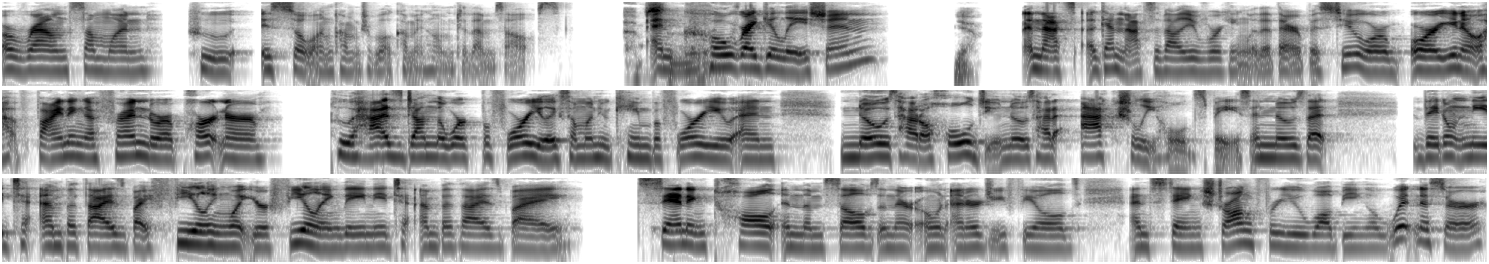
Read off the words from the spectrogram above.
around someone who is so uncomfortable coming home to themselves. Absolutely. And co regulation and that's again that's the value of working with a therapist too or or you know finding a friend or a partner who has done the work before you like someone who came before you and knows how to hold you knows how to actually hold space and knows that they don't need to empathize by feeling what you're feeling. They need to empathize by standing tall in themselves in their own energy field and staying strong for you while being a witnesser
